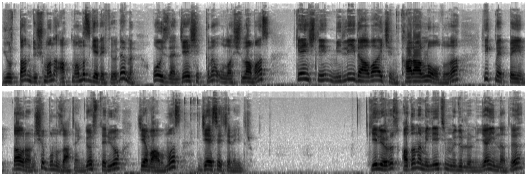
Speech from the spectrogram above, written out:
yurttan düşmanı atmamız gerekiyor değil mi? O yüzden C şıkkına ulaşılamaz. Gençliğin milli dava için kararlı olduğuna Hikmet Bey'in davranışı bunu zaten gösteriyor. Cevabımız C seçeneğidir. Geliyoruz Adana Milli Eğitim Müdürlüğü'nün yayınladığı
